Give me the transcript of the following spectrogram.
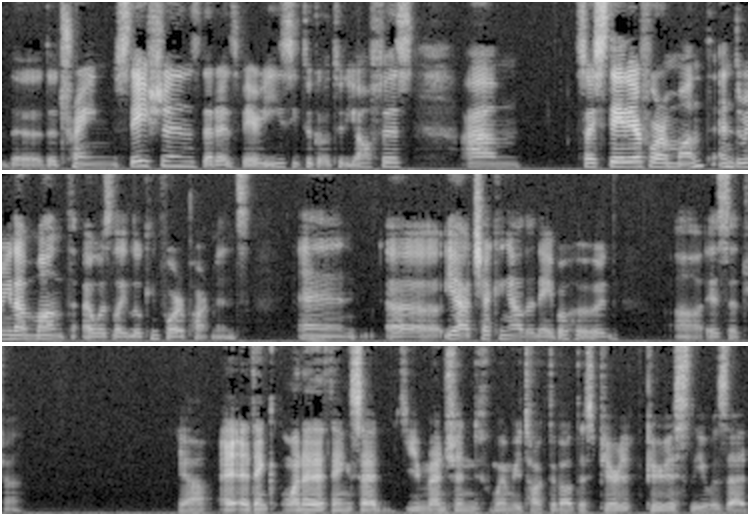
the the train stations. That is very easy to go to the office. Um, so I stayed there for a month, and during that month, I was like looking for apartments, and uh, yeah, checking out the neighborhood, uh, etc. Yeah, I, I think one of the things that you mentioned when we talked about this peri- previously was that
